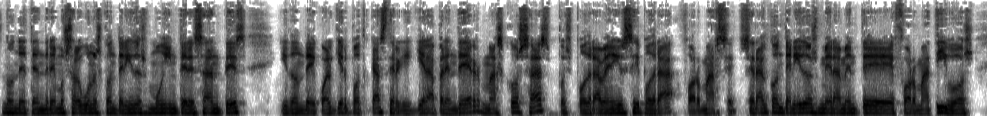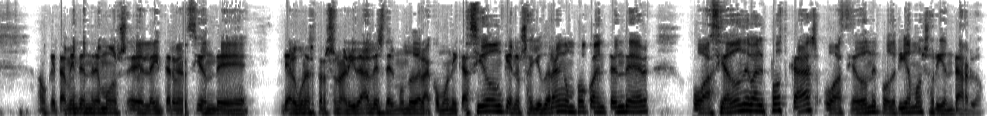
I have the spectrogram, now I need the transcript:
donde tendremos algunos contenidos muy interesantes y donde cualquier podcaster que quiera aprender más cosas, pues podrá venirse y podrá formarse. Serán contenidos meramente formativos, aunque también tendremos eh, la intervención de, de algunas personalidades del mundo de la comunicación que nos ayudarán un poco a entender o hacia dónde va el podcast o hacia dónde podríamos orientarlo.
